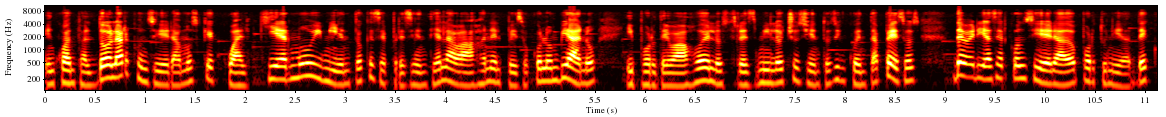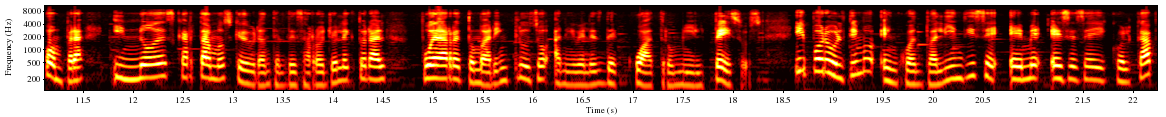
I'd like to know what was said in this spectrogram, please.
En cuanto al dólar, consideramos que cualquier movimiento que se presente a la baja en el peso colombiano y por debajo de los 3.850 pesos debería ser considerado oportunidad de compra y no descartamos que durante el desarrollo electoral pueda retomar incluso a niveles de 4 mil pesos. Y por último, en cuanto al índice MSCI Colcap,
